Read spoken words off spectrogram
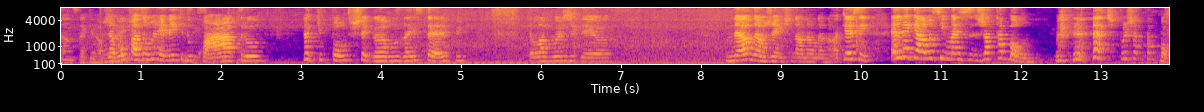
an Já vamos fazer um remake do 4. A que ponto chegamos, né, Steph? Pelo amor de Deus. Não, não, gente, não, não, não, não. Aqui assim, é legal assim, mas já tá bom. tipo, já tá bom.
